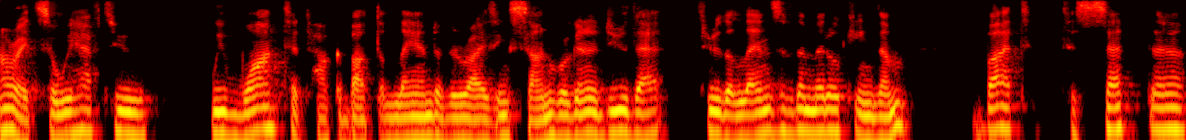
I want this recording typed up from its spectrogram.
All right, so we have to we want to talk about the land of the rising sun. We're going to do that through the lens of the Middle Kingdom, but to set the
